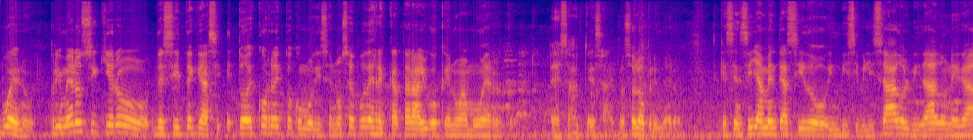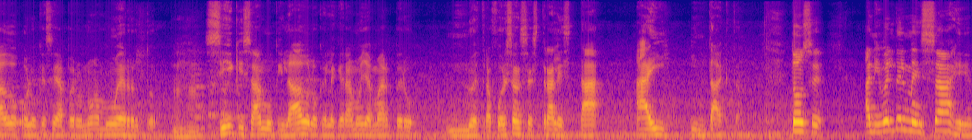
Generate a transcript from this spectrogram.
Bueno, primero sí quiero decirte que así, todo es correcto como dice, no se puede rescatar algo que no ha muerto. Exacto. Exacto, eso es lo primero. Que sencillamente ha sido invisibilizado, olvidado, negado o lo que sea, pero no ha muerto. Sí, quizá mutilado, lo que le queramos llamar, pero nuestra fuerza ancestral está ahí, intacta. Entonces, a nivel del mensaje,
